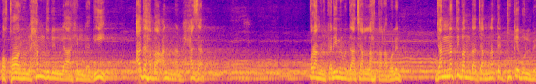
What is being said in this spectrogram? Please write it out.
وقالوا الحمد لله الذي أذهب عنا الحزن কোরআনুল করিমের মধ্যে আছে আল্লাহ তালা বলেন জান্নাতি বান্দা জান্নাতে ঢুকে বলবে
